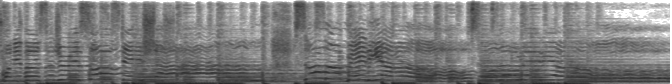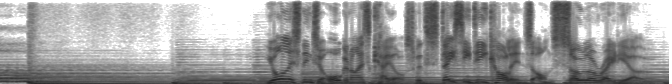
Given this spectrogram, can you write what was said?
21st Century Soul Station. Solar Radio. Solar Radio. You're listening to Organized Chaos with Stacey D. Collins on Solar Radio.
